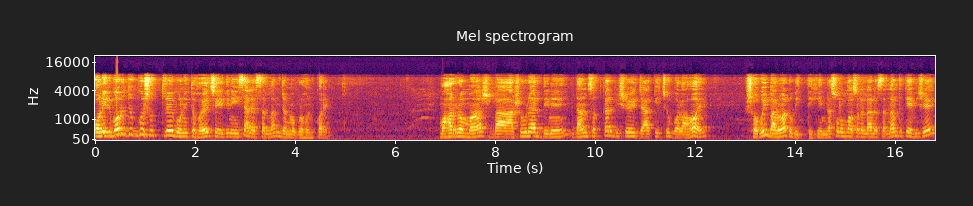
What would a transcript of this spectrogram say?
অনির্ভরযোগ্য সূত্রে বর্ণিত হয়েছে এই দিনে ঈসা আলাইসাল্লাম জন্মগ্রহণ করেন। মহরম মাস বা আশুরার দিনে দান সৎকার বিষয়ে যা কিছু বলা হয়, সবই বানোয়াট ভিত্তিহীন। রাসুল্লাহ সাল্লাহ সাল্লাম থেকে এ বিষয়ে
